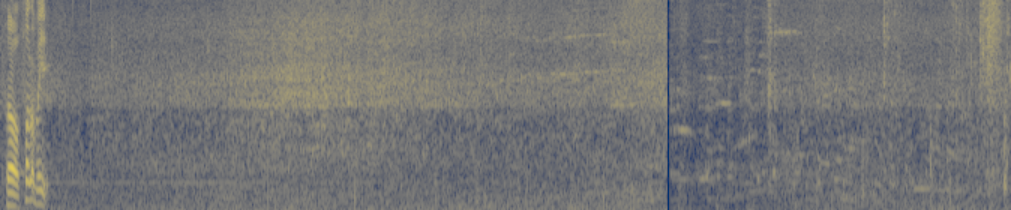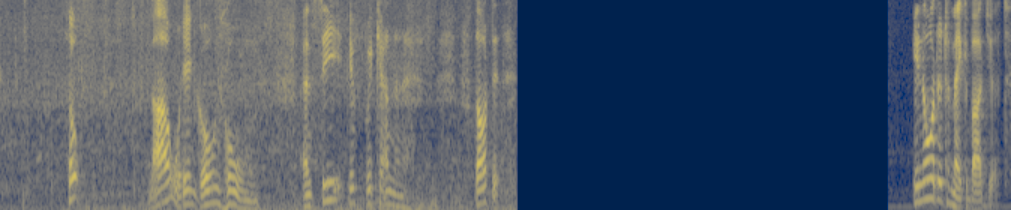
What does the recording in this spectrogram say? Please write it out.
So follow me. Now we're going home and see if we can start it. In order to make a budget,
